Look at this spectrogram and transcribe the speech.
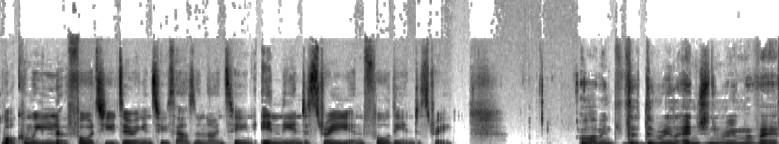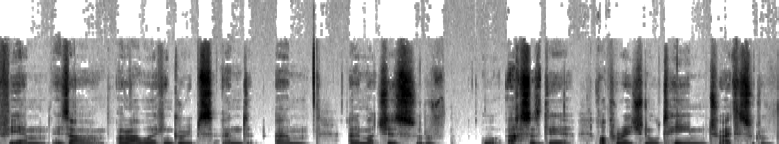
What can we look forward to you doing in 2019 in the industry and for the industry? Well, I mean, the, the real engine room of AFEM is our are our working groups, and um, and much as sort of us as the operational team try to sort of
